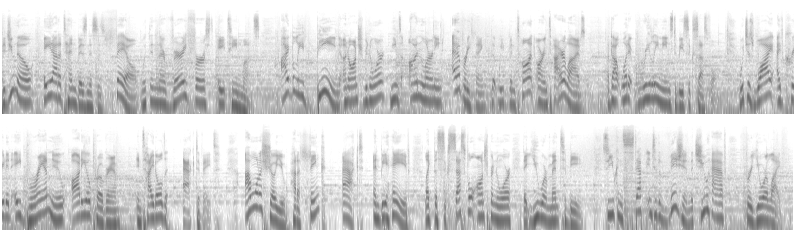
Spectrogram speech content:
Did you know 8 out of 10 businesses fail within their very first 18 months? I believe being an entrepreneur means unlearning everything that we've been taught our entire lives about what it really means to be successful, which is why I've created a brand new audio program entitled Activate. I want to show you how to think, act, and behave like the successful entrepreneur that you were meant to be so you can step into the vision that you have for your life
